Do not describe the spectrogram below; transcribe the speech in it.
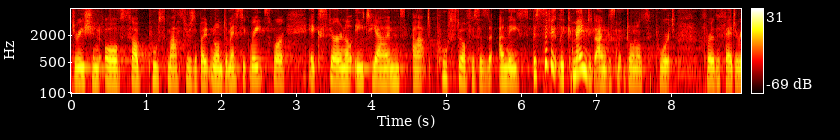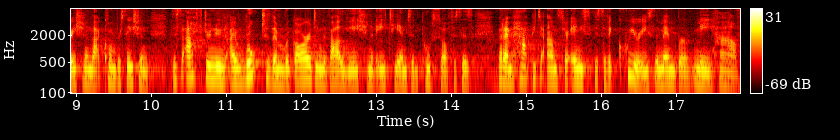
Direction of sub-postmasters about non-domestic rates for external ATMs at post offices, and they specifically commended Angus MacDonald's support for the Federation in that conversation. This afternoon, I wrote to them regarding the valuation of ATMs in post offices, but I'm happy to answer any specific queries the member may have.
